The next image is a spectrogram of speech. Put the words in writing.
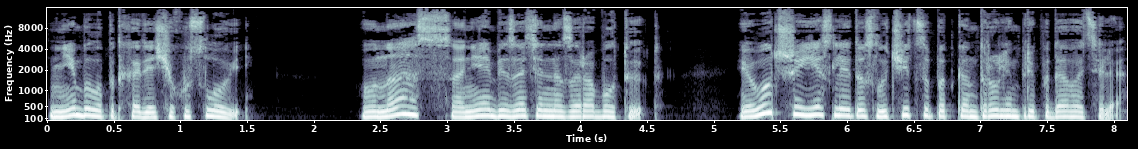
Не было подходящих условий. У нас они обязательно заработают. И лучше, если это случится под контролем преподавателя.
